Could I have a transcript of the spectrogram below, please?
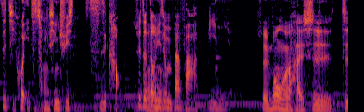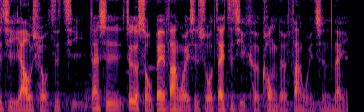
自己，会一直重新去思考，所以这东西就没办法避免。所以梦儿还是自己要求自己，但是这个守备范围是说在自己可控的范围之内。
